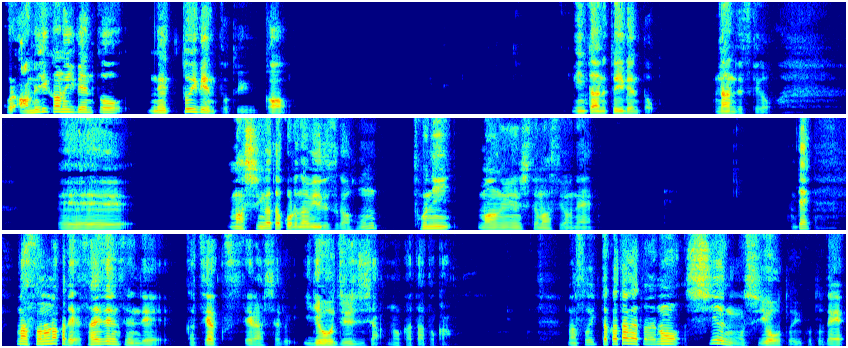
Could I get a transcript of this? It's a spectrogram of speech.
これアメリカのイベント、ネットイベントというか、インターネットイベントなんですけど、えー、まあ新型コロナウイルスが本当に蔓延してますよね。で、まあその中で最前線で活躍していらっしゃる医療従事者の方とか、まあそういった方々の支援をしようということで、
